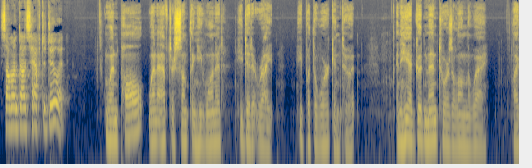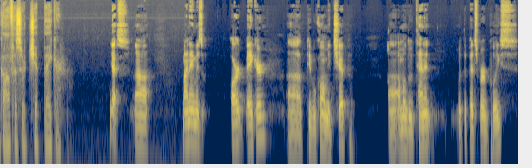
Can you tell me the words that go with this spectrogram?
Someone does have to do it. When Paul went after something he wanted, he did it right. He put the work into it. And he had good mentors along the way, like Officer Chip Baker. Yes. Uh, my name is Art Baker. Uh, people call me Chip. Uh, I'm a lieutenant with the Pittsburgh Police,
